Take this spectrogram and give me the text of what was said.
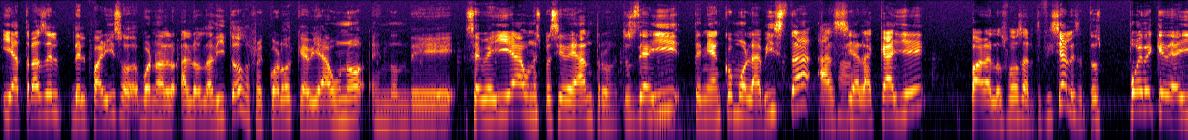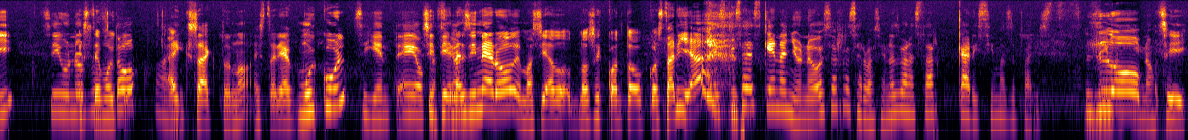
y atrás del, del París, o, bueno, a, a los laditos, recuerdo que había uno en donde se veía una especie de antro. Entonces de ahí tenían como la vista hacia la calle para los fuegos artificiales. Entonces puede que de ahí Sí, unos esté muy cool. ahí. Exacto, ¿no? Estaría muy cool. Siguiente Si tienes dinero, demasiado, no sé cuánto costaría. Es que sabes que en Año Nuevo esas reservaciones van a estar carísimas de París. Me Lo, imagino. sí.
